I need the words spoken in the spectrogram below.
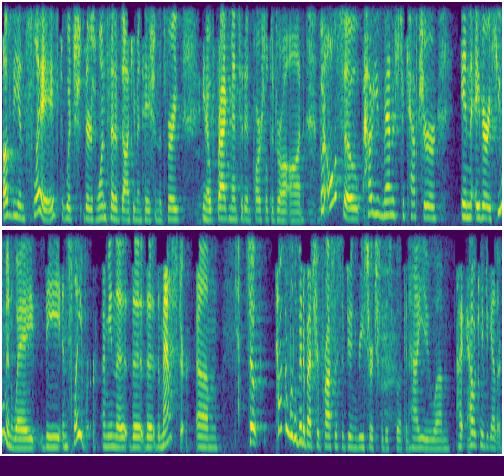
of the enslaved, which there's one set of documentation that's very, you know, fragmented and partial to draw on, mm-hmm. but also how you've managed to capture in a very human way the enslaver. I mean, the the the, the master. Um, so, talk a little bit about your process of doing research for this book and how you um, how, how it came together.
